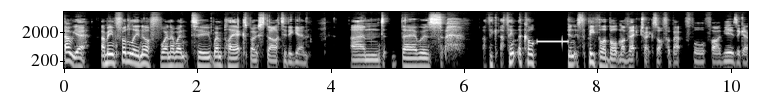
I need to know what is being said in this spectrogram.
Oh yeah, I mean, funnily enough, when I went to when Play Expo started again, and there was, I think I think they're called. It's the people I bought my Vectrex off about four or five years ago.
